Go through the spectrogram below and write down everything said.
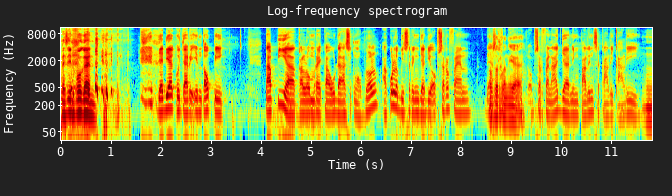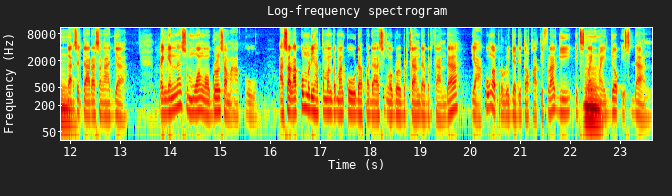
Nasi info kan. jadi aku cariin topik. Tapi ya kalau mereka udah asik ngobrol, aku lebih sering jadi observan. Observan ya observan aja nimpalin sekali-kali, nggak secara sengaja. Pengennya semua ngobrol sama aku. Asal aku melihat teman-temanku udah pada asik ngobrol bercanda-bercanda, ya aku nggak perlu jadi talkatif lagi. It's like my job is done.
